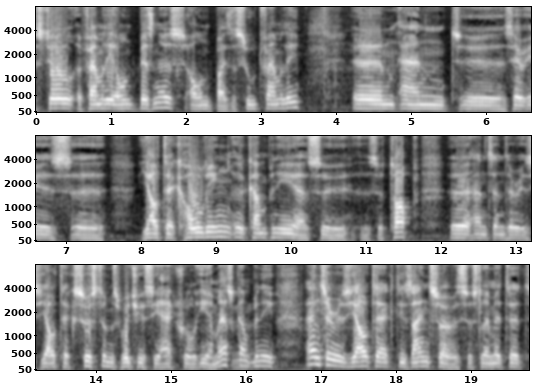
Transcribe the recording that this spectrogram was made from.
still a family owned business owned by the Sood family. Um, and uh, there is, uh, Jaltek Holding uh, company as, uh, as a top, uh, and then there is Jaltek Systems, which is the actual EMS company, and there is Jaltek Design Services Limited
